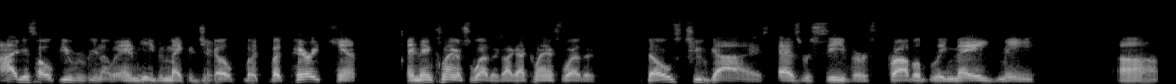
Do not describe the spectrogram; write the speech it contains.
I just hope you, you know. And he would make a joke, but but Perry Kemp, and then Clarence Weathers. I got Clarence Weathers. Those two guys as receivers probably made me uh,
